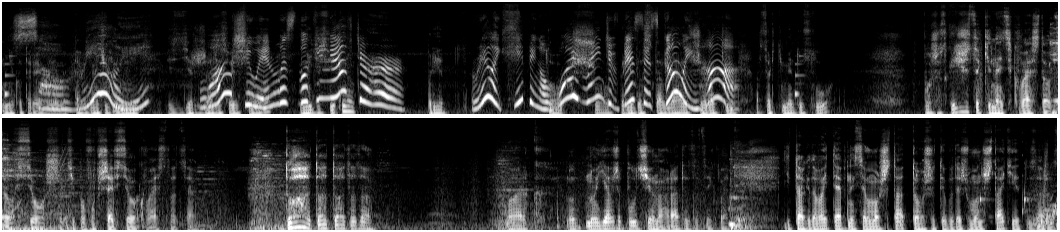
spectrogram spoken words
некоторое So время. Так, значит, они really? сдержали Wang свое слово. Shuin was Они looking действительно after her. пред Really keeping a то, wide range що of business предоставляють going, широкий huh? асортимент услуг. Боже, скажи, що це кінець квесту оцього всього, що типу вообще всього квесту оцього. Да, да, да, да, да. Марк. Ну, ну я вже отримав награди за цей квест. І так, давай тепнемося в Монштадт, того що ти будеш в Монштаті зараз.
